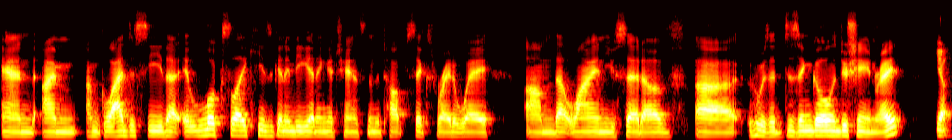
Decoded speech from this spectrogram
And I'm I'm glad to see that it looks like he's going to be getting a chance in the top six right away. Um, that line you said of uh, who was it, Dzingel and Duchene, right? Yeah.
